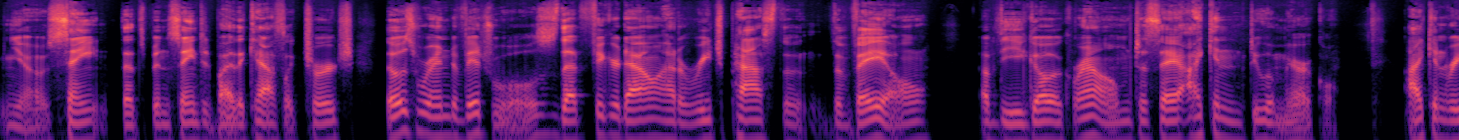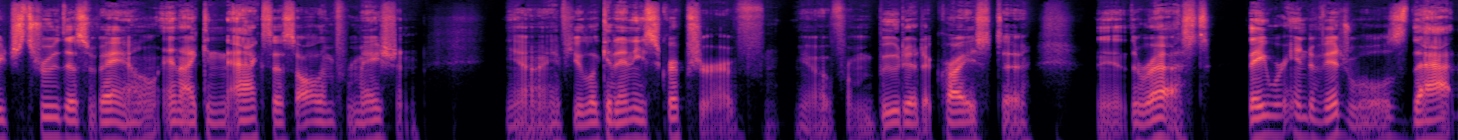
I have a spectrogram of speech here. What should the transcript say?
you know saint that's been sainted by the Catholic Church, those were individuals that figured out how to reach past the the veil of the egoic realm to say, I can do a miracle. I can reach through this veil and I can access all information. You know, if you look at any scripture of you know from Buddha to Christ to eh, the rest, they were individuals that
